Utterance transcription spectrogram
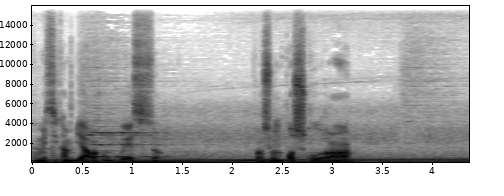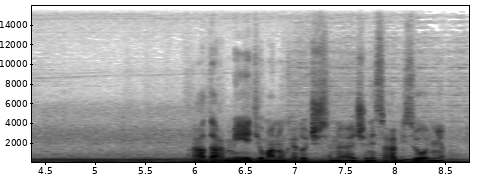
Come si cambiava con questo? Forse un po' scuro, eh? Radar meteo, ma non credo ce ne, ce ne sarà bisogno.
